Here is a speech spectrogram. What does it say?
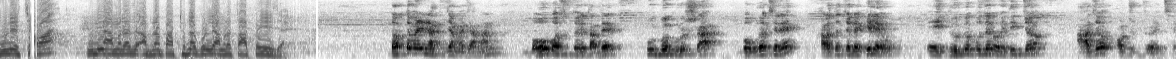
মনের চাওয়া, উনি আমরা আপনার প্রার্থনা করলে আমরা তা পেয়ে যাই। দত্তবাড়ি নাতিজামা জানান, বহু বছর ধরে তাদের পূর্বপুরুষরা বগুড়া ছেড়ে ভারতে চলে গেলেও এই দুর্গাপূজার ঐতিহ্য আজও অটুট রয়েছে।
